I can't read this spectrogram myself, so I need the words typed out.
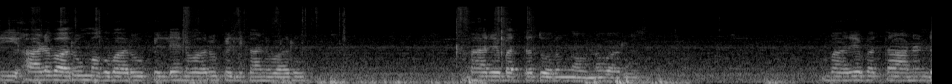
ఇది ఆడవారు మగవారు పెళ్ళైన వారు పెళ్ళి కాని వారు భార్య భర్త దూరంగా ఉన్నవారు. భార్య భర్త ఆనంద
